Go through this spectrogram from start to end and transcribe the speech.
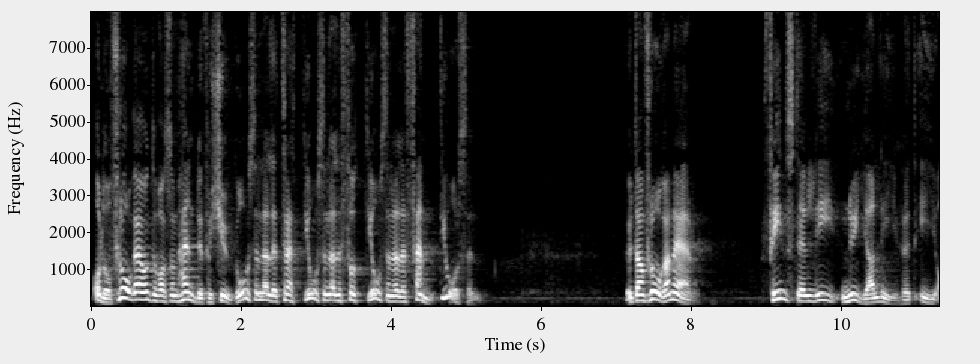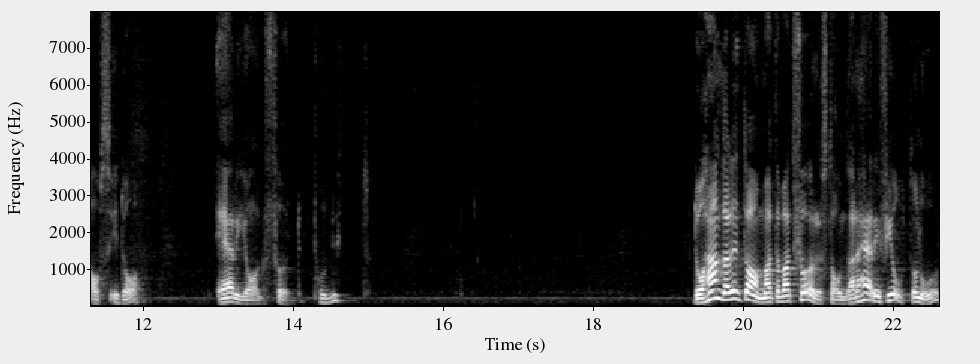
Och då frågar jag inte vad som hände för 20 år sedan, eller 30 år sedan, eller 40 år sedan, eller 50 år sedan. Utan frågan är, Finns det li nya livet i oss idag? Är jag född på nytt? Då handlar det inte om att ha varit föreståndare här i 14 år.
